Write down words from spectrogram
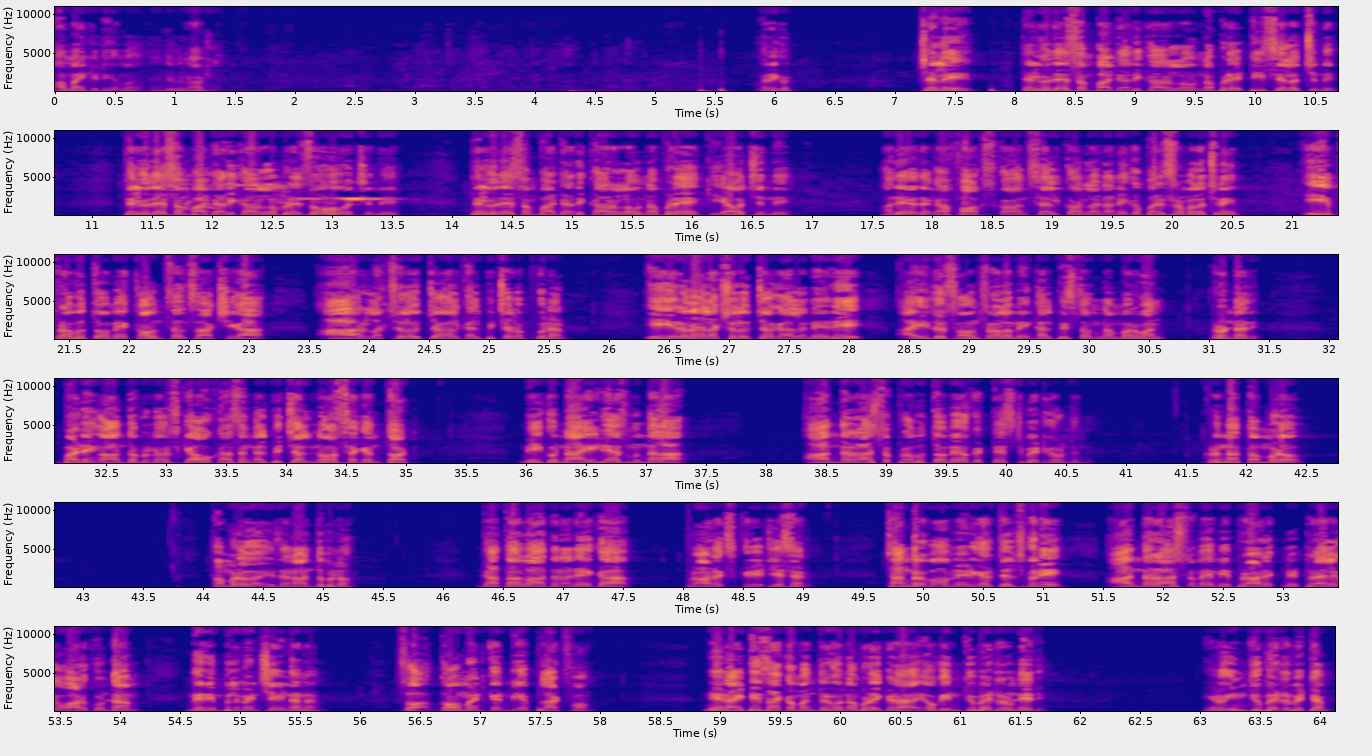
ఆ మైక్ ఇది రావట్లే వెరీ గుడ్ చెల్లి తెలుగుదేశం పార్టీ అధికారంలో ఉన్నప్పుడే టీసీఎల్ వచ్చింది. తెలుగుదేశం పార్టీ అధికారంలో ఉన్నప్పుడే జోహో వచ్చింది. తెలుగుదేశం పార్టీ అధికారంలో ఉన్నప్పుడే కియా వచ్చింది. అదేవిధంగా ఫాక్స్కాన్ సెల్కాన్ లాంటి అనేక పరిశ్రమలు వచ్చినాయి. ఈ ప్రభుత్వమే కౌన్సిల్ సాక్షిగా ఆరు లక్షల ఉద్యోగాలు కల్పించని ఒప్పుకున్నారు. ఈ ఇరవై లక్షల ఉద్యోగాలు అనేది ఐదు సంవత్సరాలు మేము కల్పిస్తాం నంబర్ వన్. రెండోది బడింగ్ ఆంటర్ప్రినర్స్కి అవకాశం కల్పించాలి. No second thought. మీకున్న ఐడియాస్ ముందల ఆంధ్ర రాష్ట్ర ప్రభుత్వమే ఒక టెస్ట్ బెడ్గా ఉంటుంది. ఇక్కడున్న తమ్ముడు తమ్ముడు ఈజ్ అన్ ఆంటర్ప్రినర్ గతంలో అతను అనేక ప్రోడక్ట్స్ క్రియేట్ చేశారు. చంద్రబాబు నాయుడు గారు తెలుసుకుని ఆంధ్ర రాష్ట్రమే మీ ప్రోడక్ట్ని ట్రయల్గా వాడుకుంటాం. మీరు ఇంప్లిమెంట్ చేయండి అన్నారు so government can be a platform నేను ఐటీ శాఖ మంత్రిగా ఉన్నప్పుడు ఇక్కడ ఒక ఇన్క్యుబేటర్ ఉండేది. ఇక్కడ ఒక ఇన్క్యుబేటర్ పెట్టాం.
